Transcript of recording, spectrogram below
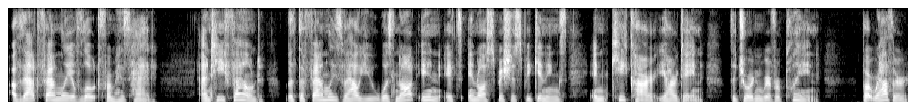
of that family of Lot from his head, and he found that the family's value was not in its inauspicious beginnings in Kikar Yarden, the Jordan River plain, but rather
